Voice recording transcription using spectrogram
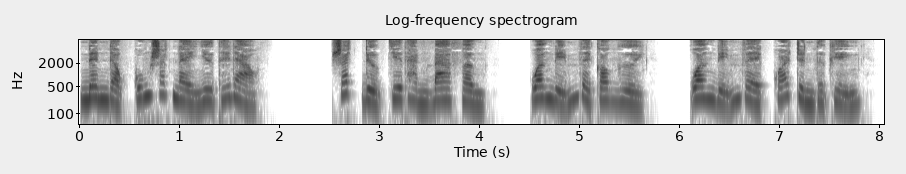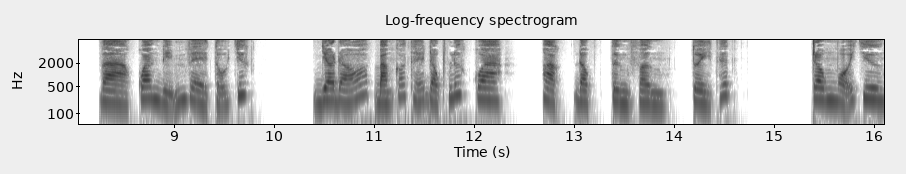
Nên đọc cuốn sách này như thế nào? Sách được chia thành 3 phần, quan điểm về con người, quan điểm về quá trình thực hiện và quan điểm về tổ chức. Do đó, bạn có thể đọc lướt qua hoặc đọc từng phần, tùy thích. Trong mỗi chương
